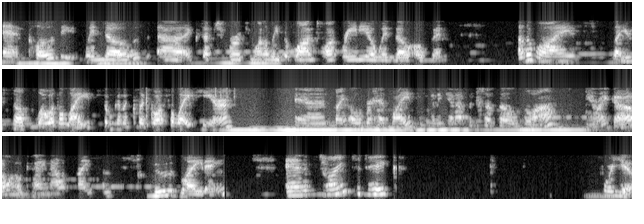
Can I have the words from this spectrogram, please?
and close the windows, uh, except for if you want to leave the blog talk radio window open. Otherwise, let yourself with the lights. I'm going to click off a light here. And my overhead lights, I'm going to get up and shut those off. Here I go. Okay, now it's nice and smooth lighting. And it's time to take for you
